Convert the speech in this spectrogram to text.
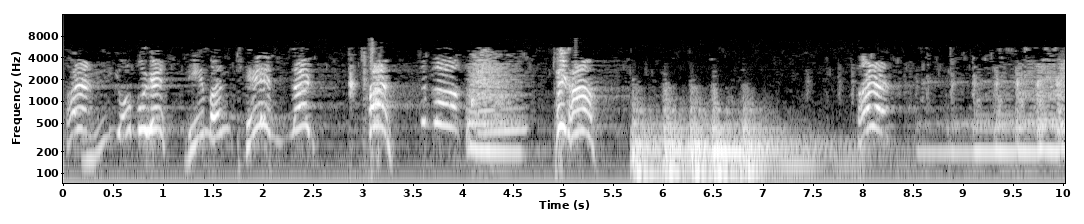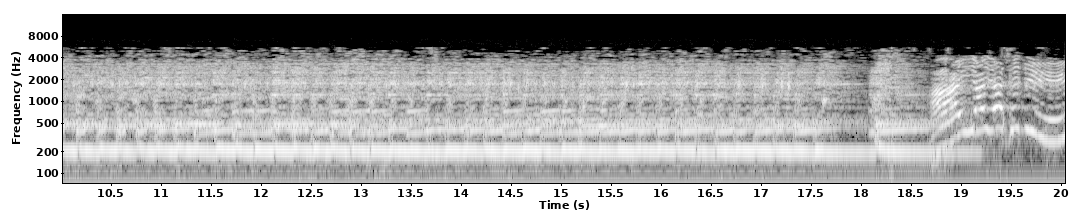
大人，你若不愿，你们天来看这个退堂。大人。哎呀呀，仙女！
